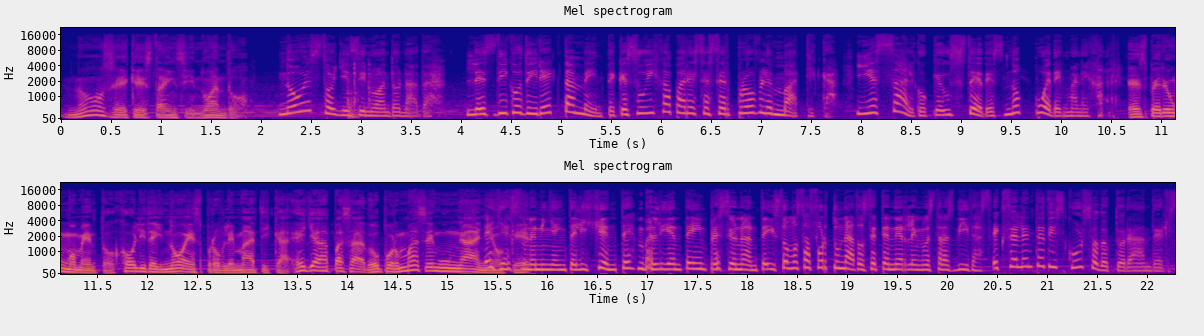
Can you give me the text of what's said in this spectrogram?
No sé qué está insinuando. No estoy insinuando nada. Les digo directamente que su hija parece ser problemática y es algo que ustedes no pueden manejar. Espere un momento, Holiday no es problemática. Ella ha pasado por más en un año Ella que... es una niña inteligente, valiente e impresionante y somos afortunados de tenerla en nuestras vidas. Excelente discurso, doctora Anders.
